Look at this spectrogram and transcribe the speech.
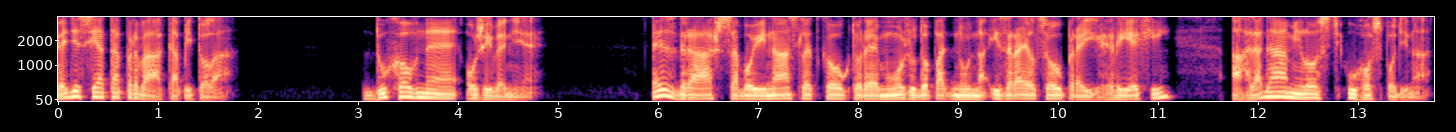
51. kapitola Duchovné oživenie Ezdráž sa bojí následkov, ktoré môžu dopadnúť na Izraelcov pre ich hriechy a hľadá milosť u hospodina.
